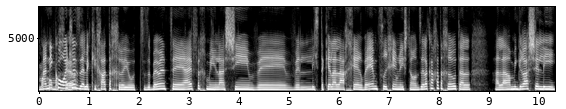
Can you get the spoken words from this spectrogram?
מקום אחר. אני קוראת לזה לקיחת אחריות, זה באמת uh, ההפך מלהאשים ו- ולהסתכל על האחר, והם צריכים להשתנות, זה לקחת אחריות על, על המגרש שלי,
